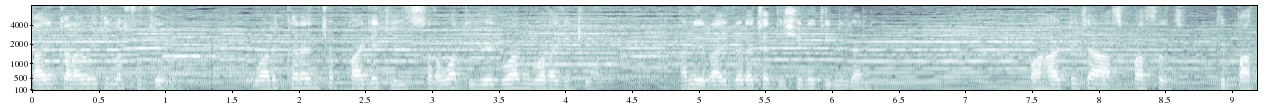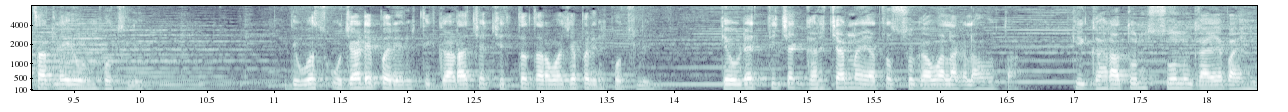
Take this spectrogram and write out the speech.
काय करावे तिला सुचवलं वाडकऱ्यांच्या पागेतील सर्वात वेगवान घोडा घेतला आणि रायगडाच्या दिशेने ती निघाली. पहाटेच्या आसपासच ती पाचाडला येऊन पोचली. दिवस उजाडेपर्यंत ती गडाच्या चित्त दरवाजापर्यंत पोचली. तेवढ्यात तिच्या घरच्यांना याचा सुगावा लागला होता. की घरातून सून गायब आहे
